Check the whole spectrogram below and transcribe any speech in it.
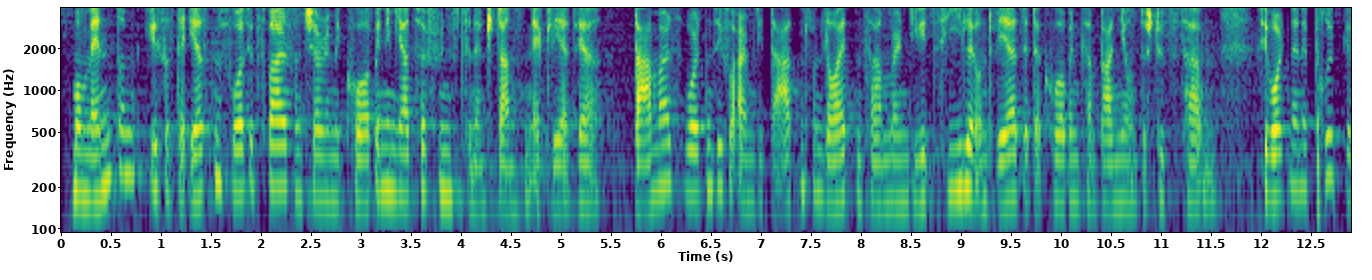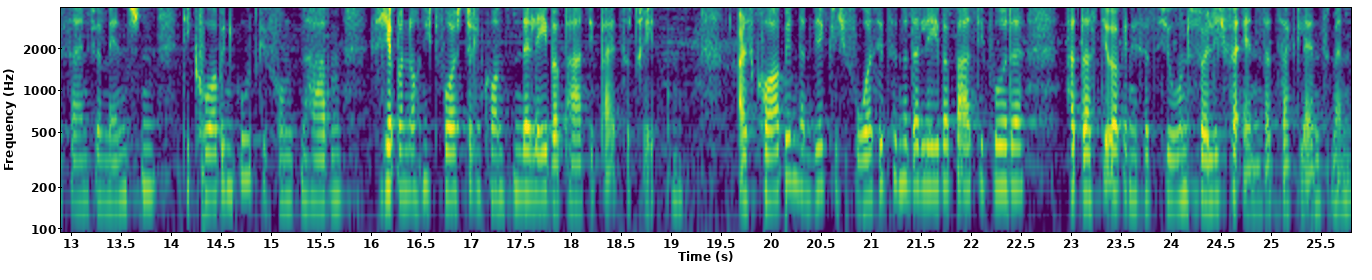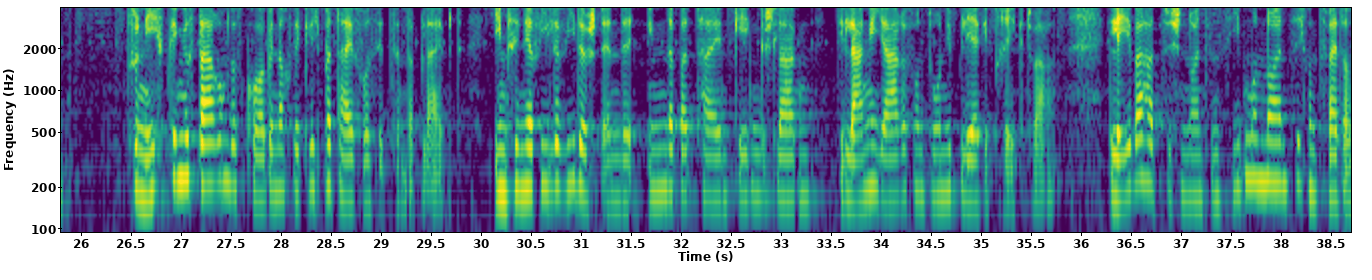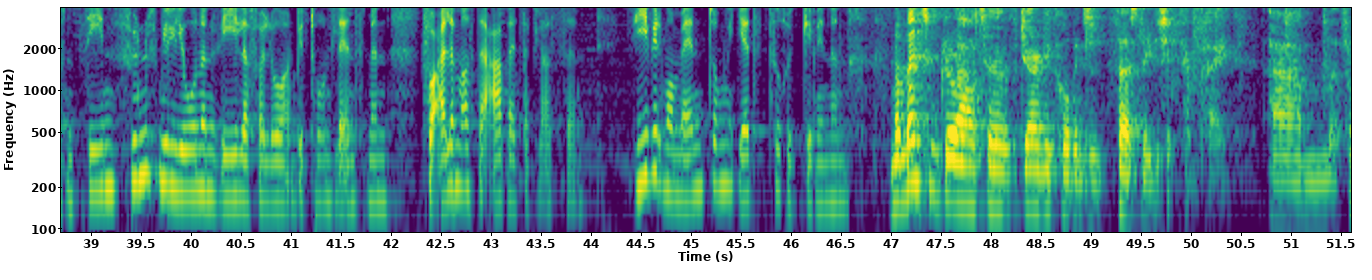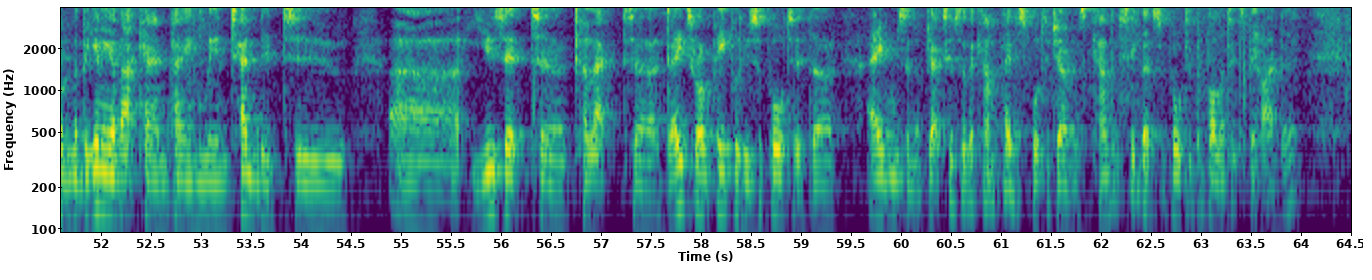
Momentum ist aus der ersten Vorsitzwahl von Jeremy Corbyn im Jahr 2015 entstanden, erklärt er. Damals wollten sie vor allem die Daten von Leuten sammeln, die die Ziele und Werte der Corbyn-Kampagne unterstützt haben. Sie wollten eine Brücke sein für Menschen, die Corbyn gut gefunden haben, sich aber noch nicht vorstellen konnten, der Labour Party beizutreten. Als Corbyn dann wirklich Vorsitzender der Labour Party wurde, hat das die Organisation völlig verändert, sagt Lensman. Zunächst ging es darum, dass Corbyn auch wirklich Parteivorsitzender bleibt. Ihm sind ja viele Widerstände in der Partei entgegengeschlagen, die lange Jahre von Tony Blair geprägt war. Labour hat zwischen 1997 und 2010 fünf Millionen Wähler verloren, betont Lensman, vor allem aus der Arbeiterklasse. Die will Momentum jetzt zurückgewinnen. Momentum grew out of Jeremy Corbyn's first leadership campaign. Um, from the beginning of that campaign, we intended to uh, use it to collect uh, data on people who supported the aims and objectives of the campaign. It supported Jeremy's candidacy, but supported the politics behind it.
